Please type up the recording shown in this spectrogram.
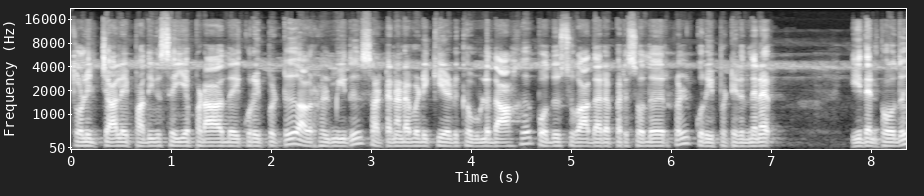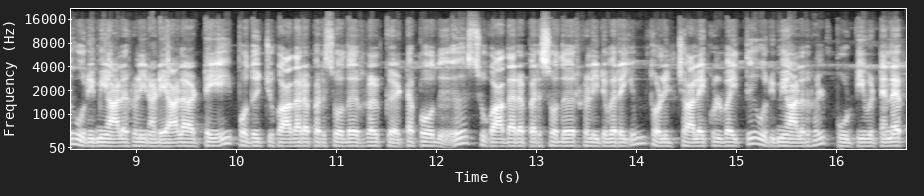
தொழிற்சாலை பதிவு செய்யப்படாததை குறிப்பிட்டு அவர்கள் மீது சட்ட நடவடிக்கை எடுக்க உள்ளதாக பொது சுகாதார பரிசோதகர்கள் குறிப்பிட்டிருந்தனர். இதன்போது உரிமையாளர்களின் அடையாள அட்டையை பொது சுகாதார பரிசோதகர்கள் கேட்டபோது சுகாதார பரிசோதகர்கள் இருவரையும் தொழிற்சாலைக்குள் வைத்து உரிமையாளர்கள் பூட்டிவிட்டனர்.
